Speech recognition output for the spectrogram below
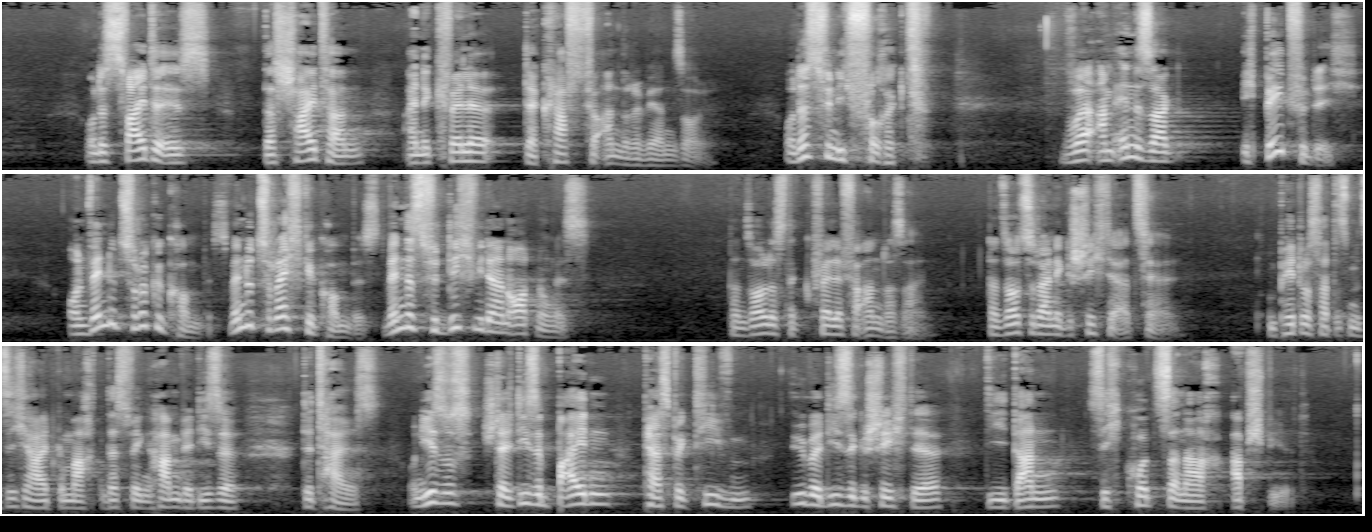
Und das Zweite ist, dass Scheitern eine Quelle der Kraft für andere werden soll. Und das finde ich verrückt. Wo er am Ende sagt, ich bete für dich. Und wenn du zurückgekommen bist, wenn du zurechtgekommen bist, wenn das für dich wieder in Ordnung ist, dann soll das eine Quelle für andere sein. Dann sollst du deine Geschichte erzählen. Und Petrus hat es mit Sicherheit gemacht und deswegen haben wir diese Details. Und Jesus stellt diese beiden Perspektiven über diese Geschichte, die dann sich kurz danach abspielt.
